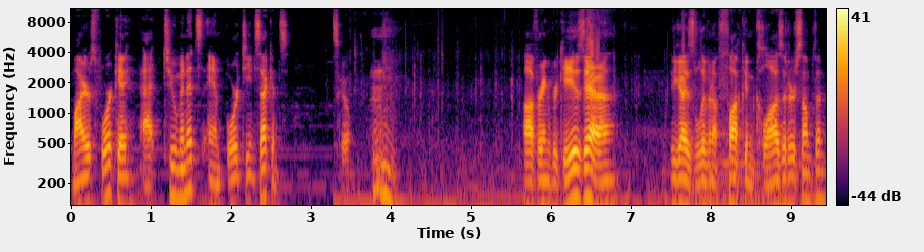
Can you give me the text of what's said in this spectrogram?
Myers 4K at 2 minutes and 14 seconds. Let's go. Offering for keys? Yeah. You guys live in a fucking closet or something?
